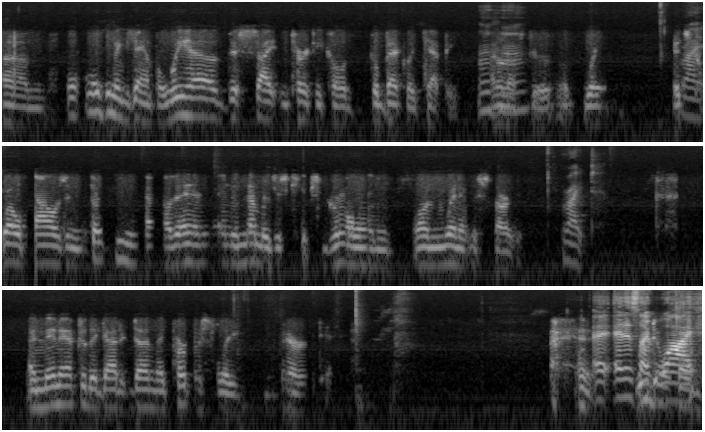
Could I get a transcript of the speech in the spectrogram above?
Um, as an example, we have this site in Turkey called Göbekli Tepe. I don't know if you're aware. It's Right. 12,000, 13,000, and, and the number just keeps growing on when it was started. Right. And then after they got it done, they purposely buried it. And, and it's like, why?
